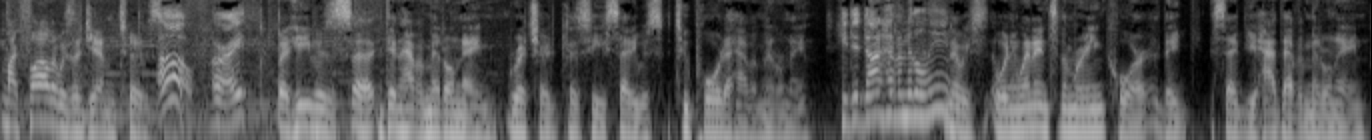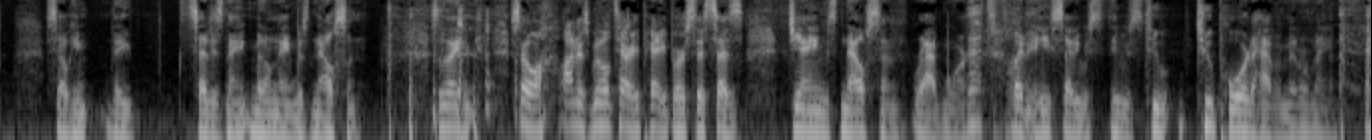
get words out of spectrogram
my, father was a Jim too. So. Oh, all right. But he was uh, didn't have a middle name, Richard, because he said he was too poor to have a middle name. He did not have a middle name. No, when he went into the Marine Corps, they said you had to have a middle name. So he they said his name middle name was Nelson. So they, so on his military papers it says James Nelson Radmore. That's funny. But he said he was he was too too poor to have a middle name.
